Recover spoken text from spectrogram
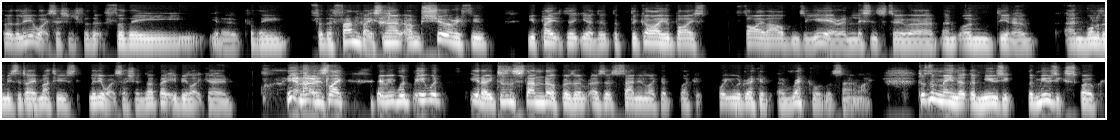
for the Lillywhite sessions for the for the you know for the for the fan base. Now I'm sure if you you play the you know the, the, the guy who buys five albums a year and listens to uh and, and you know and one of them is the Dave Matthews Lillywhite sessions. I bet he'd be like going, you know, it's like it would it would you know, it doesn't stand up as a as a sounding like a like a, what you would reckon a record would sound like. Doesn't mean that the music the music spoke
